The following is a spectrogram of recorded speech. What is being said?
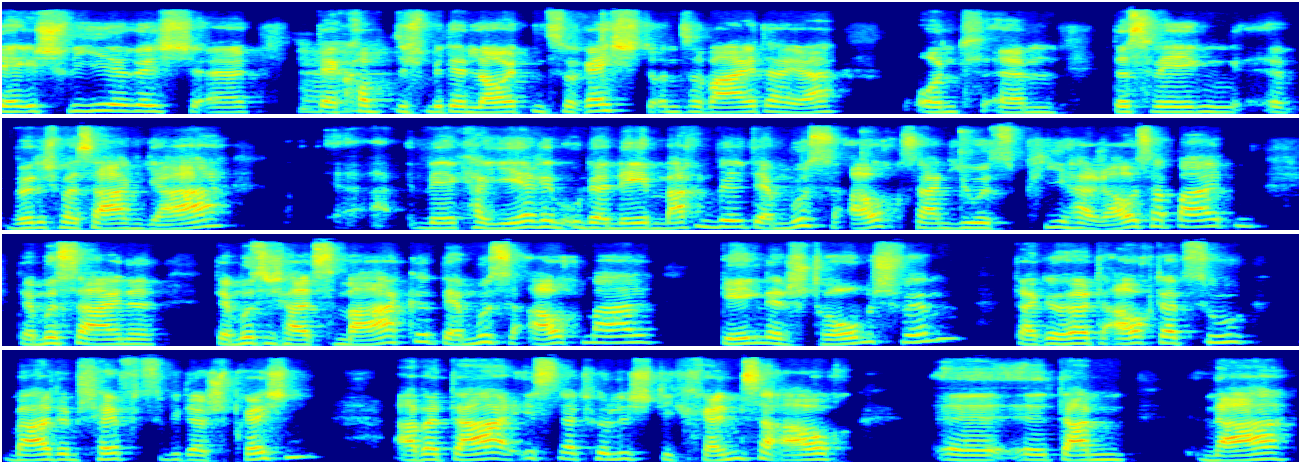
der ist schwierig, äh, der mhm. kommt nicht mit den Leuten zurecht und so weiter, ja. Und ähm, deswegen äh, würde ich mal sagen, ja, wer Karriere im Unternehmen machen will, der muss auch sein USP herausarbeiten, der muss seine, der muss sich als Marke, der muss auch mal gegen den Strom schwimmen. Da gehört auch dazu, mal dem Chef zu widersprechen. Aber da ist natürlich die Grenze auch äh, äh dann nah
